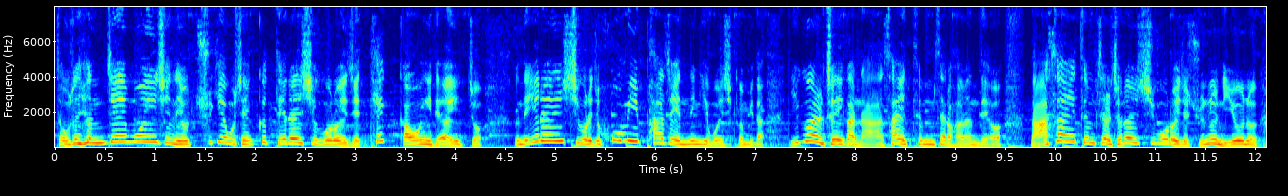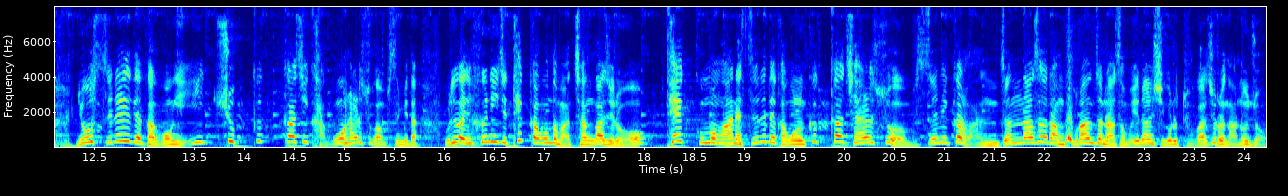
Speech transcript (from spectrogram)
자 우선 현재 보이시는 이 축에 보시는 끝에 이런 식으로 이제 택 가공이 되어 있죠. 근데 이런 식으로 이제 홈이 파져 있는 게 보이실 겁니다. 이걸 저희가 나사의 틈새로 하는데요. 나사의 틈새를 저런 식으로 이제 주는 이유는 요 3D 가공이 이 축 끝까지 가공을 할 수가 없습니다. 우리가 흔히 이제 택 가공도 마찬가지로 택 구멍 안에 3D 가공을 끝까지 할 수 없으니까 완전 나사랑 불완전 나사 뭐 이런 식으로 두 가지로 나누죠.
